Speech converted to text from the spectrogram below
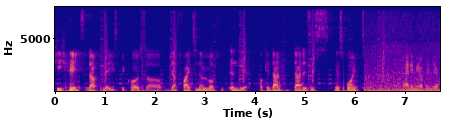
He hates that place because uh, they're fighting a lot with India. Okay, that that is his, his point. Enemy of India.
